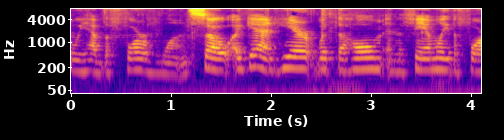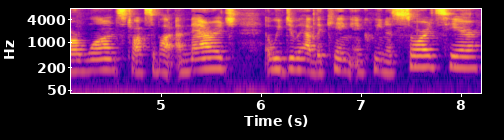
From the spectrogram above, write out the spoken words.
and we have the Four of Wands. So again, here with the home and the family, the Four of Wands talks about a marriage, and we do have the King and Queen of Swords here.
